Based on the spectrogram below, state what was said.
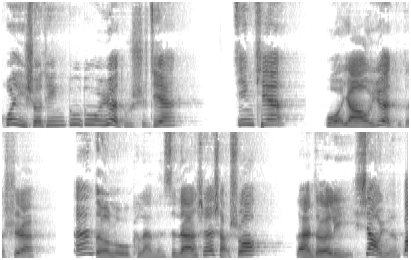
欢迎收听嘟嘟阅读时间。今天我要阅读的是安德鲁·克莱门斯的小说《兰德里校园报》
